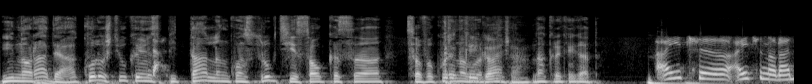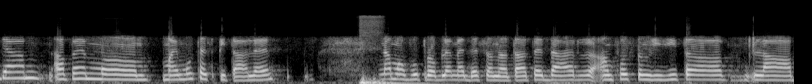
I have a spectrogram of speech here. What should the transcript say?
Din Oradea. Acolo știu că e un Da. spital în construcție sau că s-a, s-a făcut Cred că e renovări. gata. Da, cred că e gata. Aici, aici în Oradea avem uh, mai multe spitale. N-am avut probleme de sănătate, dar am fost în vizită la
